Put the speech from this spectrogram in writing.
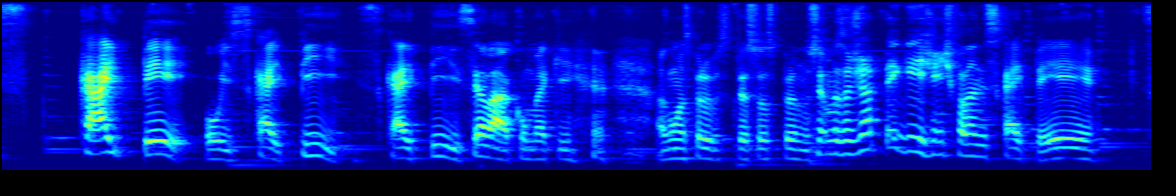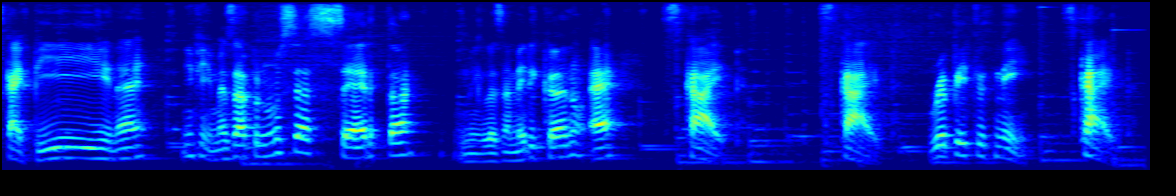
Skype, ou Skype, Skype, sei lá como é que algumas pessoas pronunciam, mas eu já peguei gente falando Skype, Skype, né? Enfim, mas a pronúncia certa no inglês americano é Skype. Skype. Repeat with me. Skype.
